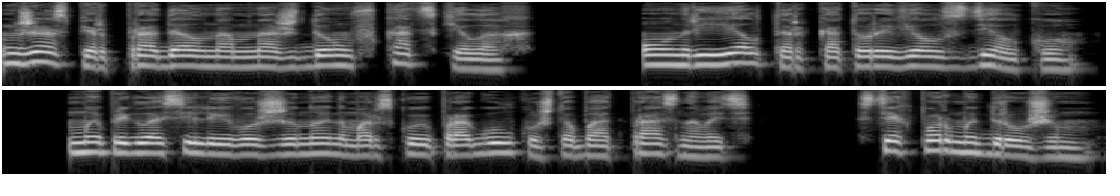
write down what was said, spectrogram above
Джаспер продал нам наш дом в Кацкелах. Он риэлтор, который вел сделку. Мы пригласили его с женой на морскую прогулку, чтобы отпраздновать. С тех пор мы дружим.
